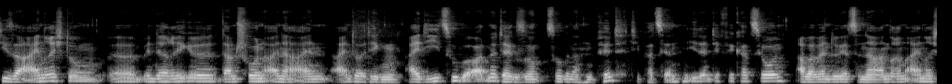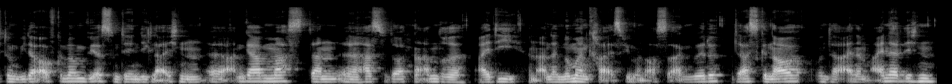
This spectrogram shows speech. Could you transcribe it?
dieser Einrichtung äh, in der Regel dann schon einer ein, eindeutigen ID zugeordnet, der so, sogenannten PIT, die Patientenidentifikation. Aber wenn du jetzt in einer anderen Einrichtung wieder aufgenommen wirst und denen die gleichen äh, Angaben machst, dann äh, hast du dort eine andere ID, einen anderen Nummernkreis, wie man auch sagen würde. Das genau unter einem einheitlichen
